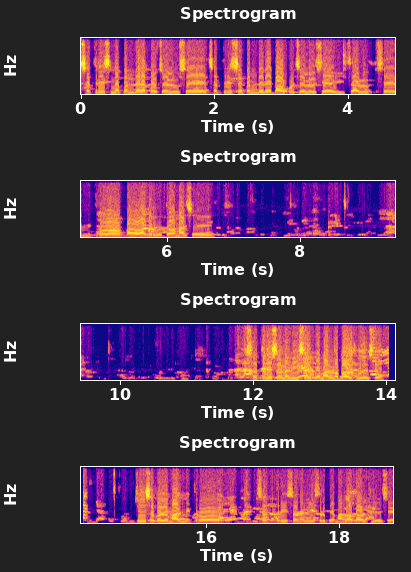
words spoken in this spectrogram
છત્રીસ ને પંદરે પહોંચેલું છે. છત્રીસો પંદરે ભાવ પહોંચેલું છે. એ ચાલુ જ છે. મિત્રો, ભાવ આગળ વધવામાં છે. છત્રીસો ને વીસ રૂપિયા માલનો ભાવ થયો છે. જોઈ શકો છો માલ મિત્રો, છત્રીસો ને વીસ રૂપિયા માલનો ભાવ થયો છે.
